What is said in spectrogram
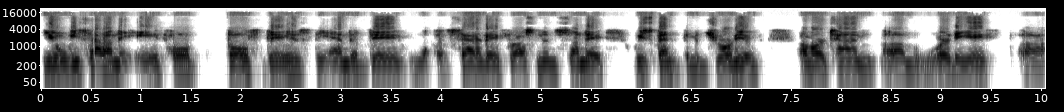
you know, we sat on the eighth hole both days, the end of day Saturday for us, and then Sunday we spent the majority of of our time um, where the eighth uh,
